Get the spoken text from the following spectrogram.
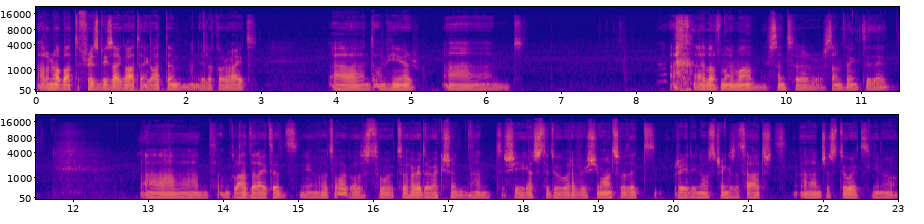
I don't know about the frisbees I got. I got them and they look alright. and I'm here and I love my mom. I sent her something today and I'm glad that I did. You know, it all goes to to her direction, and she gets to do whatever she wants with it. Really, no strings attached, and just do it. You know.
